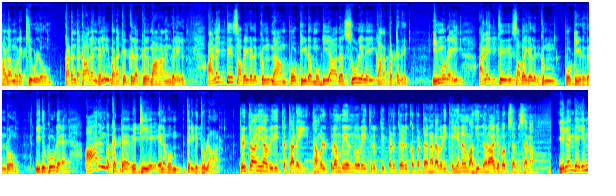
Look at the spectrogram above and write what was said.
களமிறக்கியுள்ளோம். கடந்த காலங்களில் வடக்கு கிழக்கு மாகாணங்களில் அனைத்து சபைகளுக்கும் நாம் போட்டியிட முடியாத சூழ்நிலை காணப்பட்டது. இம்முறை அனைத்து சபைகளுக்கும் போட்டியிடுகின்றோம். இது கூட ஆரம்ப கட்ட வெற்றியே எனவும் தெரிவித்துள்ளார். பிரித்தானியா விதித்த தடை தமிழ் புலம்பெயர்ந்தோரை திருப்திப்படுத்த எடுக்கப்பட்ட நடவடிக்கை என மஹிந்த ராஜபக்ச விசனம். இலங்கையின்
